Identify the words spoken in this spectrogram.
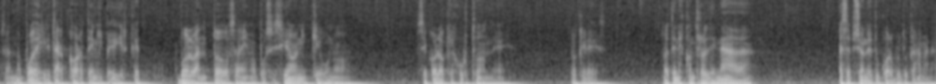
o sea, no puedes gritar corte ni pedir que vuelvan todos a la misma posición y que uno se coloque justo donde lo querés. No tenés control de nada, a excepción de tu cuerpo y tu cámara.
